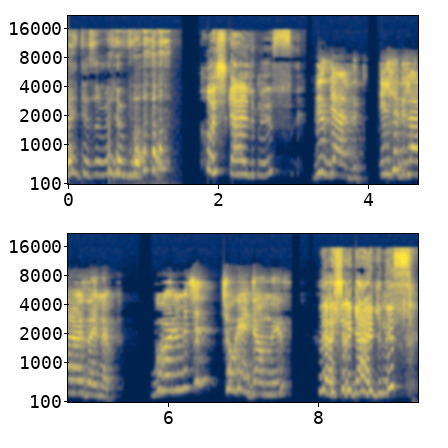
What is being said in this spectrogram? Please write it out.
Herkese merhaba. Hoş geldiniz. Biz geldik. İlke Dilara ve Zeynep. Bu bölüm için çok heyecanlıyız. Ve aşırı gerginiz.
